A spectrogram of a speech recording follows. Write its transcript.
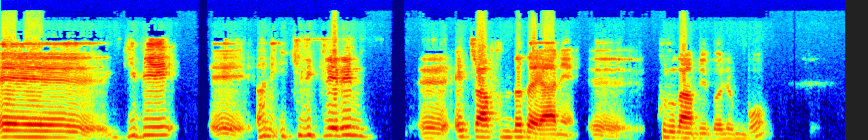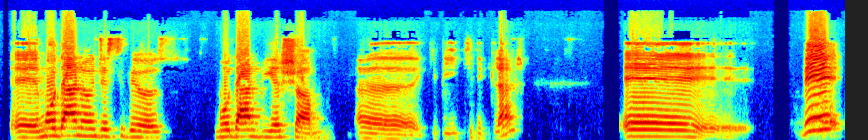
e, gibi e, hani ikiliklerin e, etrafında da yani e, kurulan bir bölüm bu. E, modern öncesi bir öz, modern bir yaşam e, gibi ikilikler. E, ve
